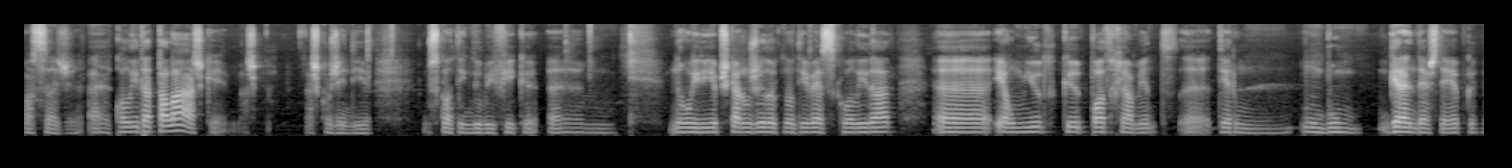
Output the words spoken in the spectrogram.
Ou seja, a qualidade está lá. Acho que, é, acho, acho que hoje em dia o scouting do Benfica um, não iria buscar um jogador que não tivesse qualidade. Uh, é um miúdo que pode realmente ter um, um boom grande esta época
